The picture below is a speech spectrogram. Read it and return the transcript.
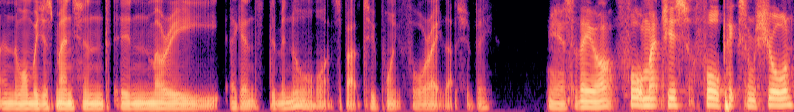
And the one we just mentioned in Murray against de Minaur, it's about 2.48, that should be. Yeah, so there you are. Four matches, four picks from Sean.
